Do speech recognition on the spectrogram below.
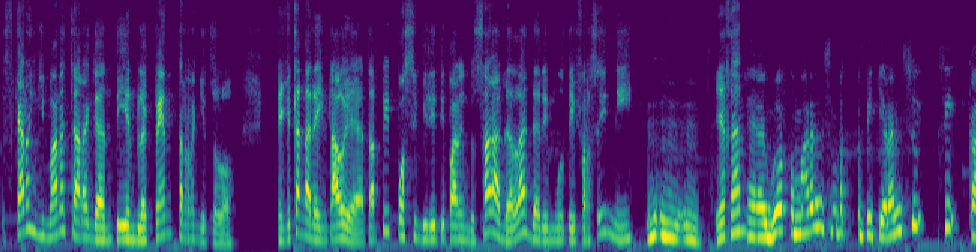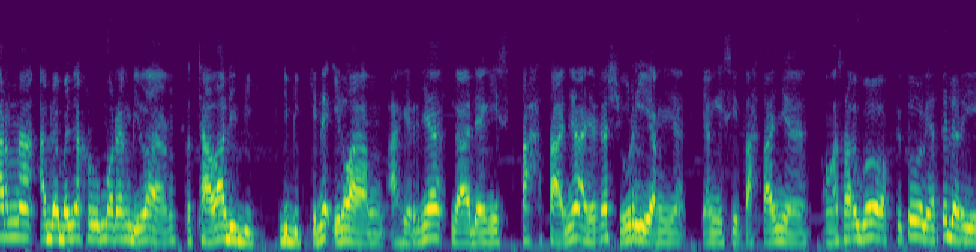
sekarang gimana cara gantiin Black Panther gitu loh. Ya kita nggak ada yang tahu ya, tapi possibility paling besar adalah dari multiverse ini, Mm, mm, mm. ya kan? Kayak gue kemarin sempat kepikiran sih, sih karena ada banyak rumor yang bilang T'Challa dibi- dibikinnya hilang, akhirnya nggak ada yang isi tahtanya, akhirnya Shuri yang yang isi tahtanya. Kalau nggak salah gue waktu itu lihatnya dari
